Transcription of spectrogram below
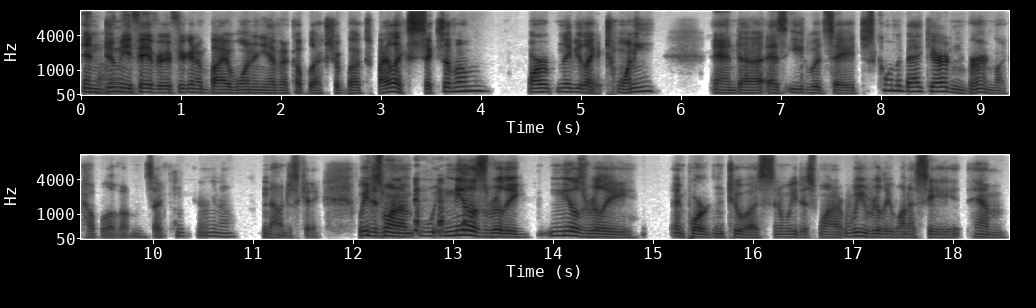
And do me a Um, favor if you're gonna buy one and you have a couple extra bucks, buy like six of them, or maybe like Right. twenty. And uh, as Ed would say, just go in the backyard and burn a couple of them. It's like you know, no, just kidding. We just want to. Neal's really Neal's really important to us, and we just want to. We really want to see him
